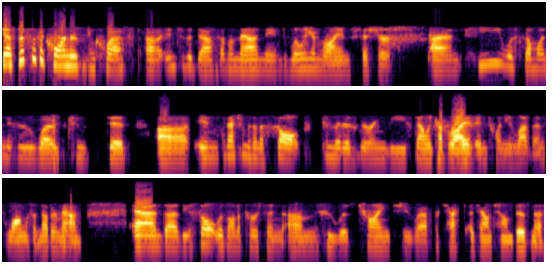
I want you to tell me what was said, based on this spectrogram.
Yes, this is a coroner's inquest uh, into the death of a man named William Ryan Fisher. And he was someone who was convicted uh, in connection with an assault committed during the Stanley Cup riot in 2011, along with another man. And uh, the assault was on a person um, who was trying to uh, protect a downtown business.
